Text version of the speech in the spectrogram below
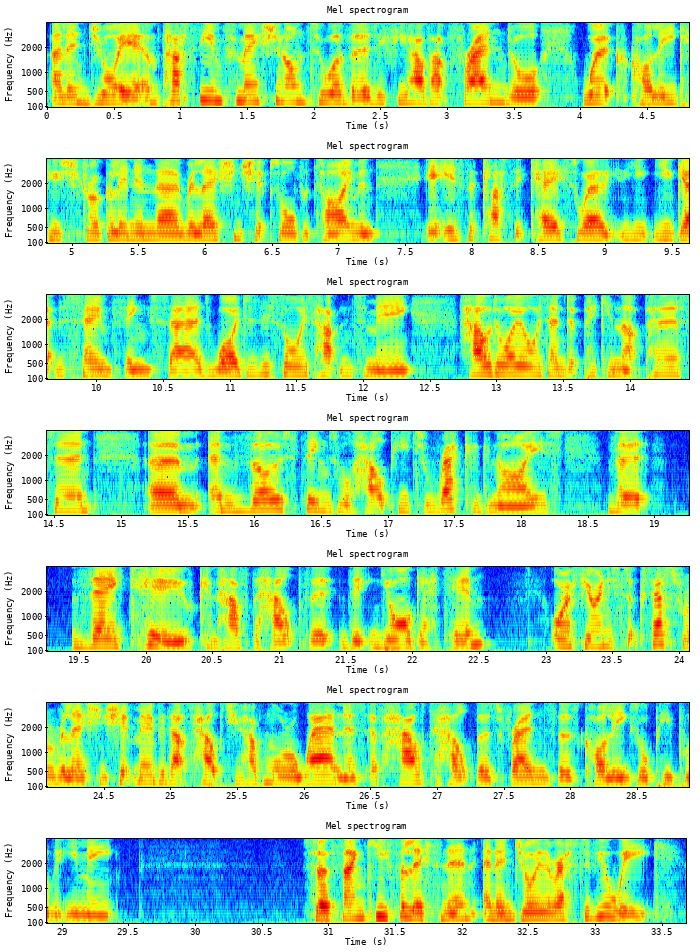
and enjoy it and pass the information on to others. If you have that friend or work colleague who's struggling in their relationships all the time and it is the classic case where you, you get the same thing said why does this always happen to me? How do i always end up picking that person? Um, and those things will help you to recognize that they too can have the help that, that you're getting or if you're in a successful relationship, maybe that's helped you have more awareness of how to help those friends, those colleagues, or people that you meet. So, thank you for listening and enjoy the rest of your week.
